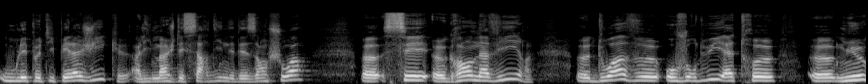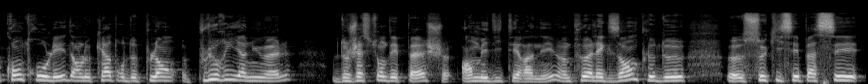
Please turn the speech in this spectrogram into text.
ou les petits pélagiques, à l'image des sardines et des anchois, euh, ces euh, grands navires euh, doivent aujourd'hui être mieux contrôlés dans le cadre de plans pluriannuels de gestion des pêches en Méditerranée, un peu à l'exemple de ce qui s'est passé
